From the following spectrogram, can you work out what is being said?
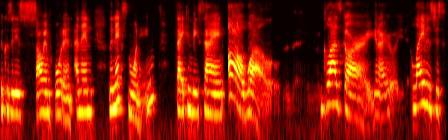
because it is so important. And then the next morning, they can be saying, "Oh well, Glasgow, you know, Labor's just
